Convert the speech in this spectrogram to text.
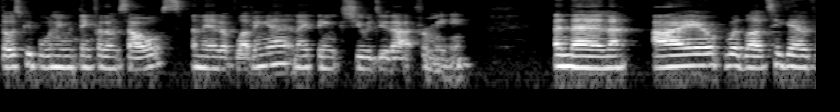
those people wouldn't even think for themselves and they end up loving it. And I think she would do that for me. And then I would love to give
